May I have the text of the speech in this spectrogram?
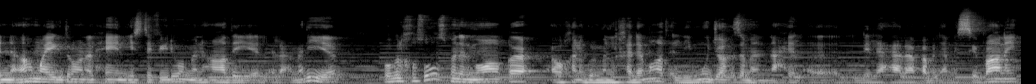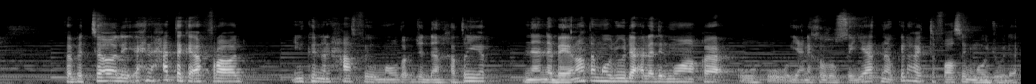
إن هم يقدرون الحين يستفيدون من هذه العملية. وبالخصوص من المواقع أو خلينا نقول من الخدمات اللي مو جاهزة من الناحية اللي لها علاقة بالأمن السيبراني. فبالتالي إحنا حتى كأفراد يمكن نحاط في موضوع جدا خطير إن بياناتنا موجودة على ذي المواقع ويعني خصوصياتنا وكل هاي التفاصيل موجودة.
